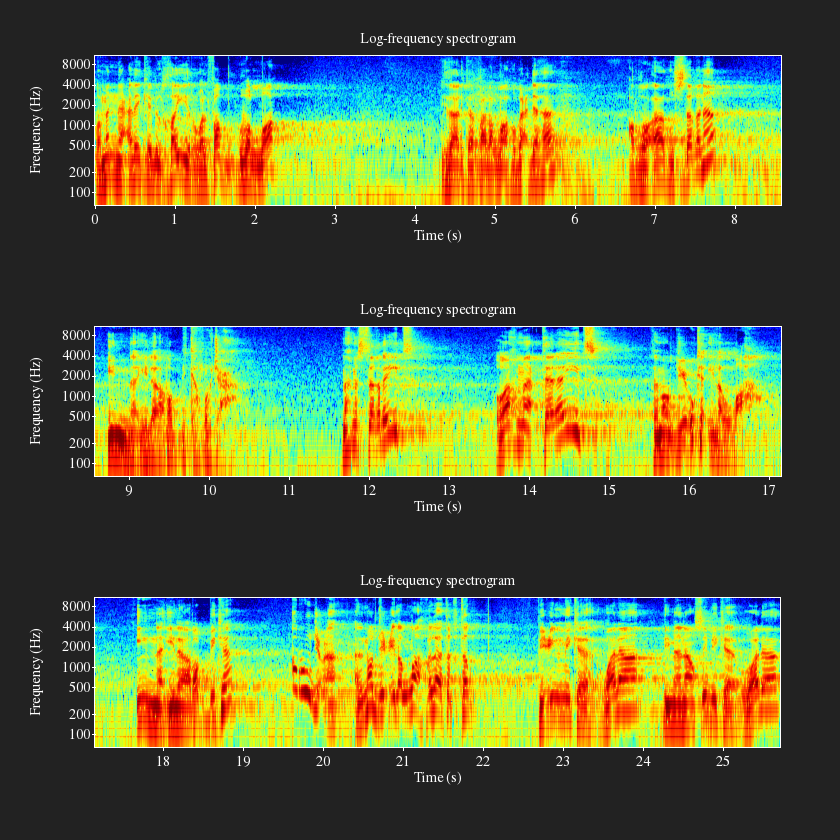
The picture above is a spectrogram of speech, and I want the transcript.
ومن عليك بالخير والفضل هو الله؟ لذلك قال الله بعدها أن رآه استغنى إن إلى ربك الرجعة مهما استغنيت ومهما اعتليت فمرجعك إلى الله. إن إلى ربك الرجعة المرجع إلى الله فلا تغتر بعلمك ولا بمناصبك ولا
